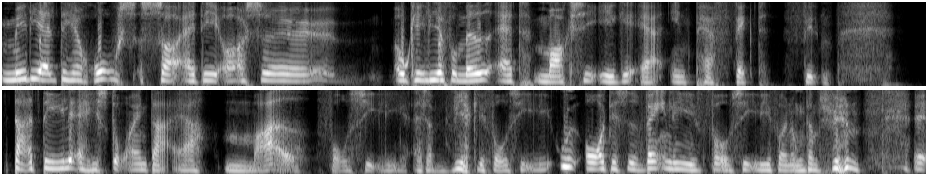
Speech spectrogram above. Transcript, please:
Midt i alt det her ros, så er det også... Øh, okay lige at få med, at Moxie ikke er en perfekt film. Der er dele af historien, der er meget forudsigelige, altså virkelig forudsigelige, ud over det sædvanlige forudsigelige for en ungdomsfilm. Øh,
